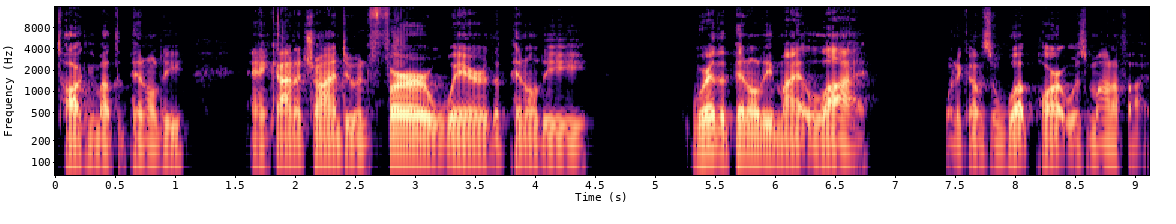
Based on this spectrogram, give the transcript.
talking about the penalty and kind of trying to infer where the penalty where the penalty might lie when it comes to what part was modified.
